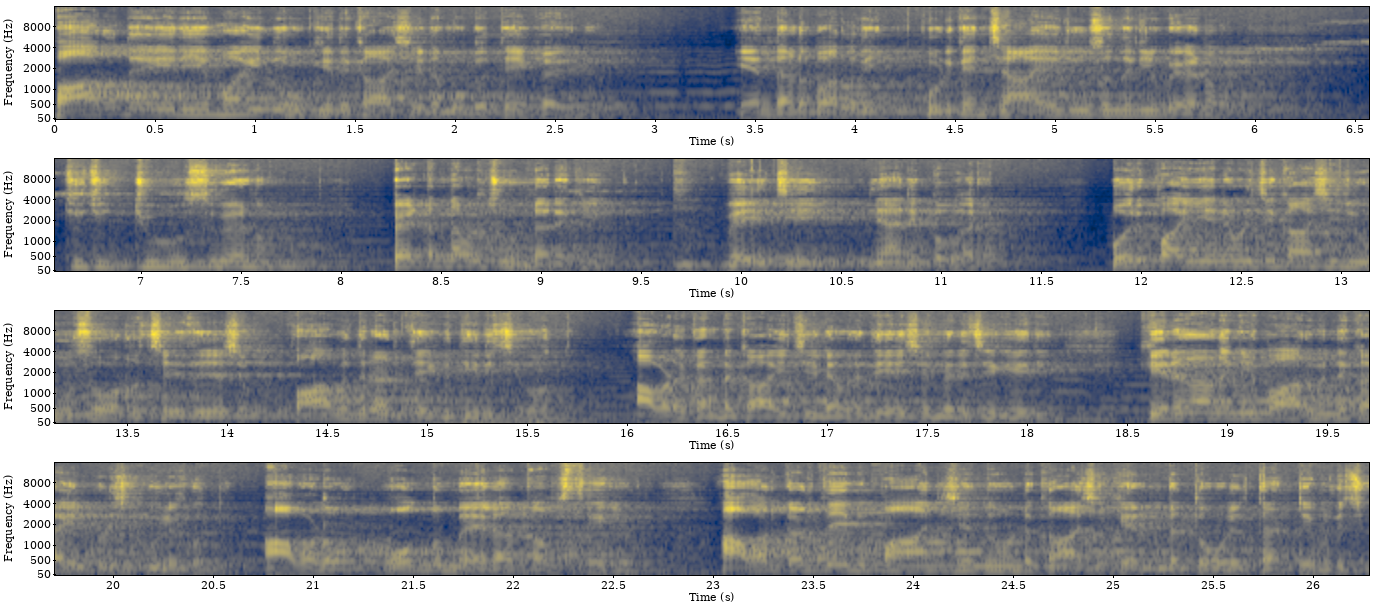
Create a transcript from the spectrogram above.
പാറു ദയനീയമായി നോക്കിയത് കാശിയുടെ മുഖത്തേക്കായിരുന്നു. എന്താണ് പാർവതി? കുടിക്കാൻ ചായ ജ്യൂസ് എന്തെങ്കിലും വേണോ? ജ്യൂസ് വേണം. പെട്ടെന്ന് അവൾ ചുണ്ടനക്കി. വെയിറ്റ് ചെയ്യും. ഞാനിപ്പോൾ വരാം. ഒരു പയ്യനെ വിളിച്ച് കാശി ജ്യൂസ് ഓർഡർ ചെയ്ത ശേഷം പാർവതിയുടെ അടുത്തേക്ക് തിരിച്ചു വന്നു. അവിടെ കണ്ട കാഴ്ചയിൽ അവന് ദേഷ്യം വരച്ച് കയറി. കിരണാണെങ്കിൽ പാർവിന്റെ കയ്യിൽ പിടിച്ച് കുലുക്കുന്നു. അവളോ ഒന്നും മേലാത്ത അവസ്ഥയിലും. അവർക്കടുത്തേക്ക് പാഞ്ഞു ചെന്നുകൊണ്ട് കാശി കിരണിന്റെ തോളിൽ തട്ടി വിളിച്ചു.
